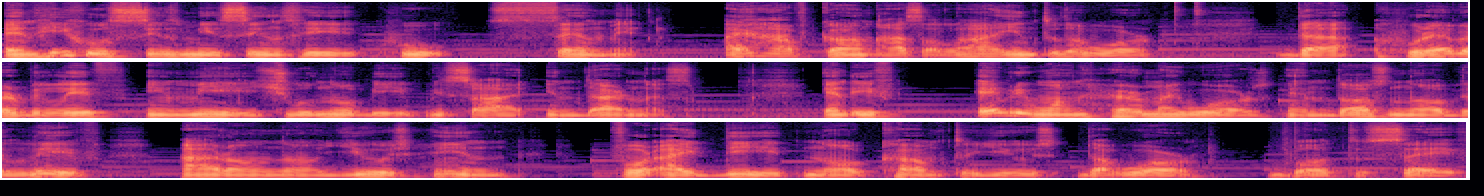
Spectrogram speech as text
And he who sees me sees he who sent me. I have come as a light into the world, that whoever believes in me should not be beside in darkness. And if everyone heard my words and does not believe, I don't know use him, for I did not come to use the word, but to save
